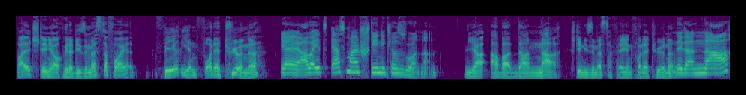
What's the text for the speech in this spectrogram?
Bald stehen ja auch wieder die Semesterferien vor der Tür, ne? Ja, ja, aber jetzt erstmal stehen die Klausuren an. Ja, aber danach stehen die Semesterferien vor der Tür, ne? Nee, danach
